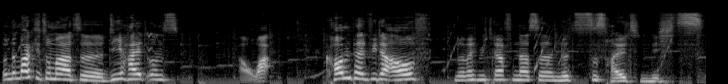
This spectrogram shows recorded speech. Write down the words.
Und eine Maxi-Tomate, die halt uns... Aua. Komplett wieder auf. Nur wenn ich mich treffen lasse, nützt es halt nichts.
